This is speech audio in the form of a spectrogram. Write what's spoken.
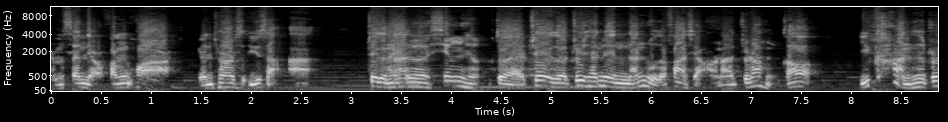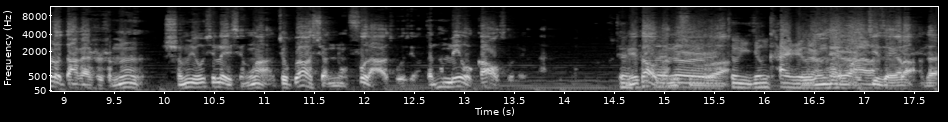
什么三角、方块、圆圈、雨伞。这个男还有个星星，对这个之前这男主的发小呢，智商很高，一看他就知道大概是什么什么游戏类型了，就不要选那种复杂的图形。但他没有告诉这个男主，对没告诉咱们在这儿星哥就已经开始有点已经开始鸡贼了。对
